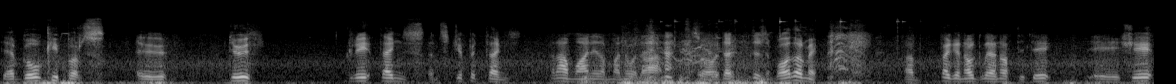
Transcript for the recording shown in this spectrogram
to have goalkeepers who do great things and stupid things, and I'm one of them. I know that, so it doesn't bother me. I'm big and ugly enough to take uh, shape,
